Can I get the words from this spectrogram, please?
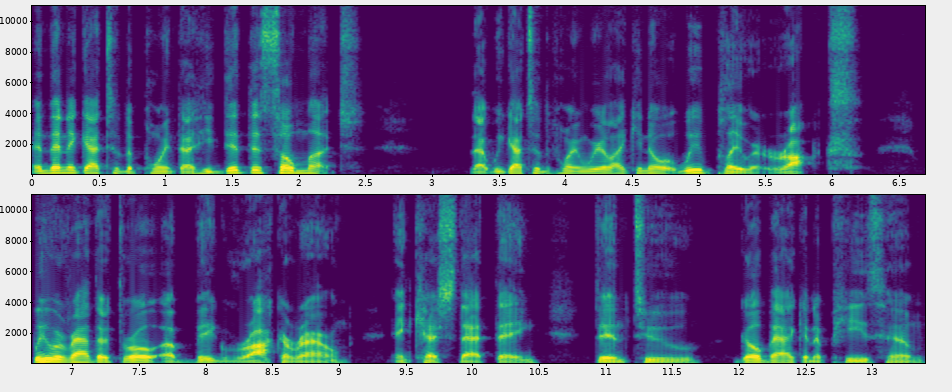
And then it got to the point that he did this so much that we got to the point where we like, you know what, we play with rocks. We would rather throw a big rock around and catch that thing than to go back and appease him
